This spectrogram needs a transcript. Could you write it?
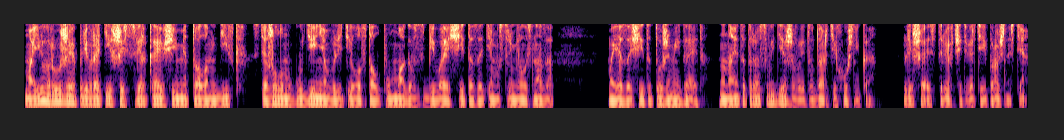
Мое оружие, превратившись в сверкающий металлом диск, с тяжелым гудением влетело в толпу магов, сбивая щит, а затем устремилось назад. Моя защита тоже мигает, но на этот раз выдерживает удар тихушника, лишаясь трех четвертей прочности.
